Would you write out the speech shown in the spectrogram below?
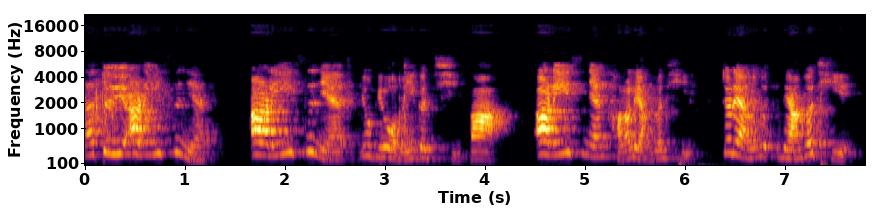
那对于二零一四年，二零一四年又给我们一个启发。二零一四年考了两个题，这两个两个题，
